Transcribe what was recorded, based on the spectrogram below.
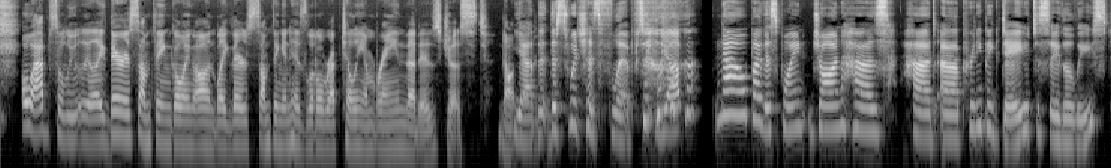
oh, absolutely. Like there is something going on. Like there's something in his little reptilian brain that is just not Yeah, the, the switch has flipped. yep. Now, by this point, John has had a pretty big day, to say the least.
